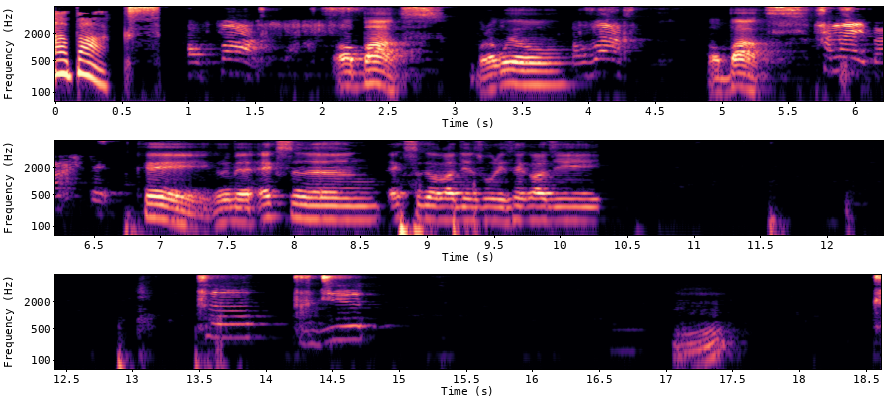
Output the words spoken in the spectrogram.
A box. A box. 어, box. 뭐라고요? A box. 어, box. 하나의 박스. 오케이. 그러면 X는 X가 가진 소리 세 가지. 크, 그즈, 음. 크,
